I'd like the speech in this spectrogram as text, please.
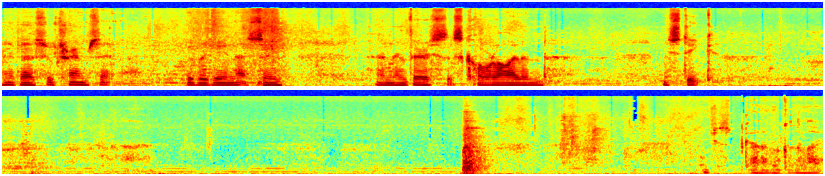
Universal tram set. We'll be reviewing that soon. And then various that's Coral Island, Mystique. Let me just go and have a look at the layout.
